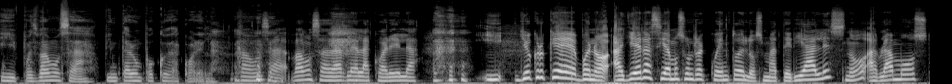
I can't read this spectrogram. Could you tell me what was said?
y pues vamos a pintar un poco de acuarela. Vamos a, vamos a darle a la acuarela. Y yo creo que, bueno, ayer hacíamos un recuento de los materiales, ¿no? Hablamos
